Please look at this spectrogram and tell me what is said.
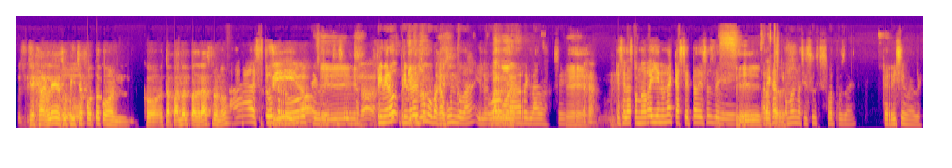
pues, Dejarle su pinche foto con, con, tapando al padrastro, ¿no? Ah, eso estuvo sí, güey. Sí, Primero, primero él como vagabundo, ¿va? Y luego ya arreglado, sí. Eh. Que se las tomaba ahí en una caseta de esas de, parejas que toman así sus fotos, güey. Perrísima, güey.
